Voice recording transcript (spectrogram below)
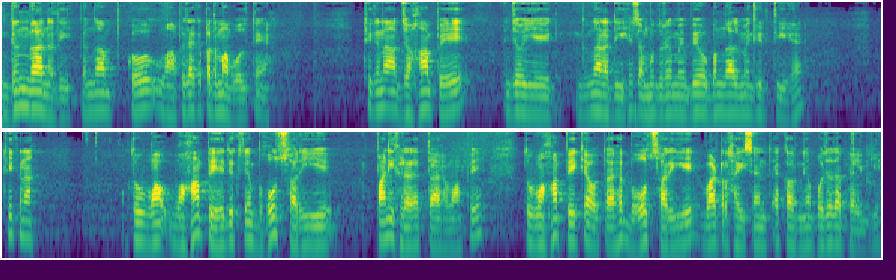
गंगा नदी, गंगा को वहाँ पे जाके पद्मा बोलते हैं। ठीक है ना? जहाँ पे जो ये गंगा नदी है, समुद्र में बे बंगाल में गिरती है। ठीक है ना? तो वहाँ वहाँ पे देखते हैं, बहुत सारी ये पानी खड़ा रहता है वहाँ पे तो वहाँ पे क्या होता है, बहुत सारी ये वाटर हाइसेंथ एकॉर्निया बहुत ज़्यादा फैल गई है।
